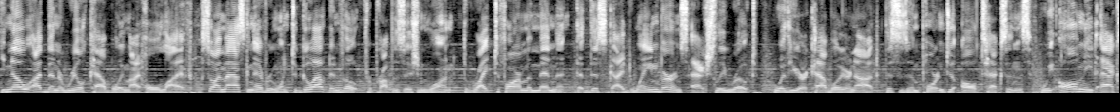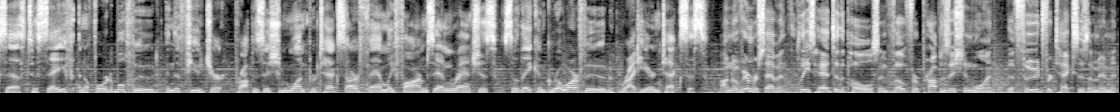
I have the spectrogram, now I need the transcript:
You know, I've been a real cowboy my whole life, so I'm asking everyone to go out and vote for Proposition 1, the Right to Farm Amendment that this guy, DeWayne Burns, actually wrote. Whether you're a cowboy or not, this is important to all Texans. We all need access to safe and affordable food in the future. Proposition 1 protects our family farms and ranches so they can grow our food right here in Texas. On November 7th, please head to the polls and vote for Proposition 1, the Food for Texas Amendment.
